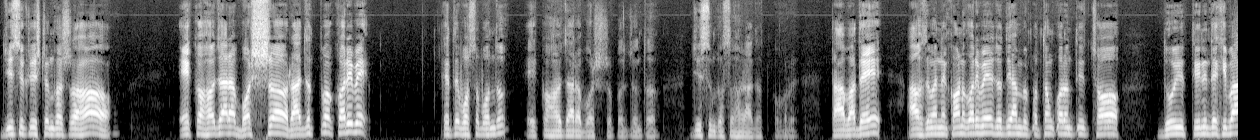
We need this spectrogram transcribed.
ଯୀଶୁଖ୍ରୀଷ୍ଟଙ୍କ ସହ ଏକ ହଜାର ବର୍ଷ ରାଜତ୍ୱ କରିବେ। କେତେ ବର୍ଷ ବନ୍ଧୁ? ଏକ ହଜାର ବର୍ଷ ପର୍ଯ୍ୟନ୍ତ ଯୀଶୁଙ୍କ ସହ ରାଜତ୍ୱ କରିବେ। ତା ବାଦେ ଆଉ ସେମାନେ କ'ଣ କରିବେ? ଯଦି ଆମେ ପ୍ରଥମ କରନ୍ତି ଛଅ ଦୁଇ ତିନି ଦେଖିବା।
